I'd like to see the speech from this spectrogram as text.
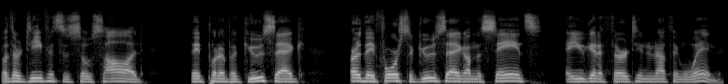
But their defense is so solid. They put up a goose egg, or they force a goose egg on the Saints, and you get a 13 to nothing win.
